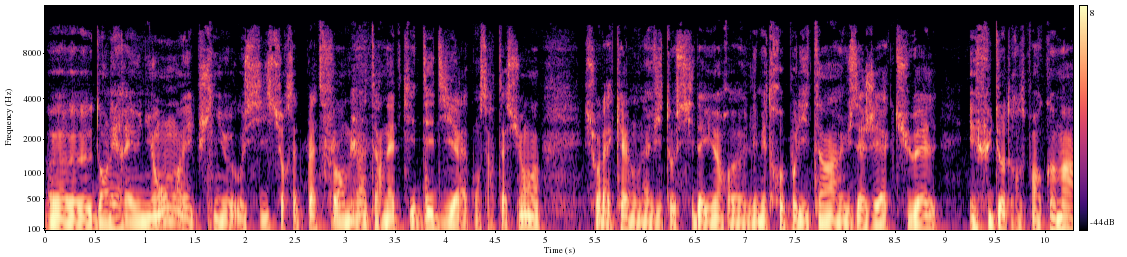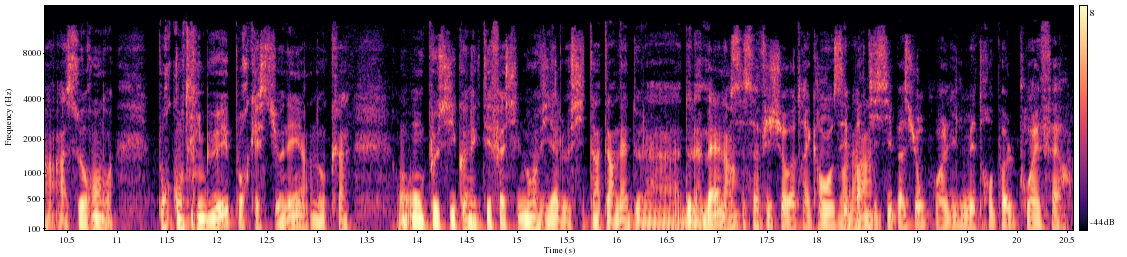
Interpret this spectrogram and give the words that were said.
dans les réunions et puis aussi sur cette plateforme internet qui est dédiée à la concertation, hein, sur laquelle on invite aussi d'ailleurs les métropolitains usagers actuels et futurs transports en commun à se rendre pour contribuer, pour questionner. Hein. donc on, peut s'y connecter facilement via le site internet de la, de la MEL. Hein. Ça s'affiche sur votre écran, c'est participation.lillemétropole.fr.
